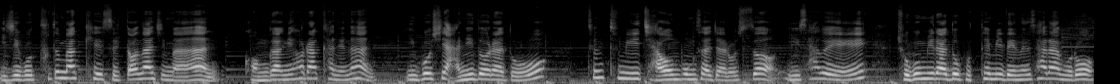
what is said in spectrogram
이제 곧 푸드마켓을 떠나지만 건강이 허락하는 한 이곳이 아니더라도 틈틈이 자원봉사자로서 이 사회에 조금이라도 보탬이 되는 사람으로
